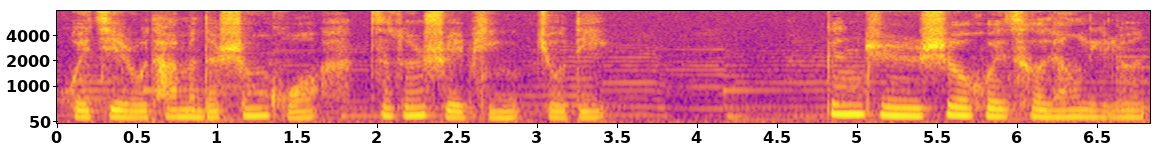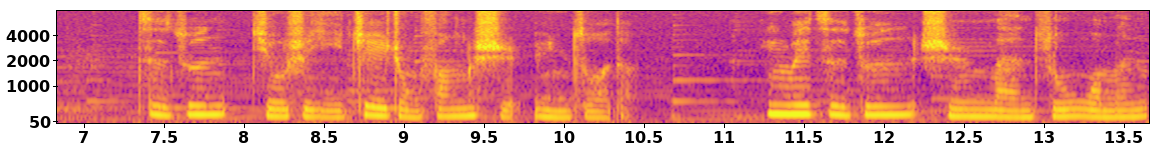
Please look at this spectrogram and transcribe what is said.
会介入他们的生活，自尊水平就低。根据社会测量理论，自尊就是以这种方式运作的。因为自尊是满足我们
